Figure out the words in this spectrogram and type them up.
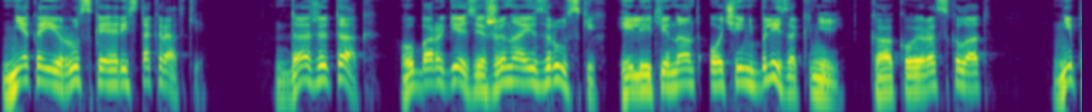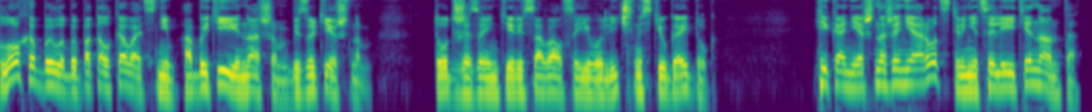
некой русской аристократки. Даже так, у Боргези жена из русских, и лейтенант очень близок к ней. Какой расклад! Неплохо было бы потолковать с ним о бытии нашем безутешном. Тут же заинтересовался его личностью Гайдук. И, конечно же, не о родственнице лейтенанта,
